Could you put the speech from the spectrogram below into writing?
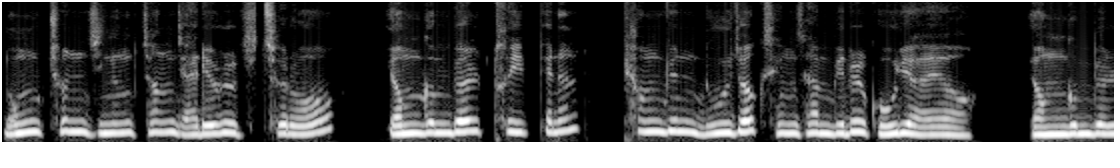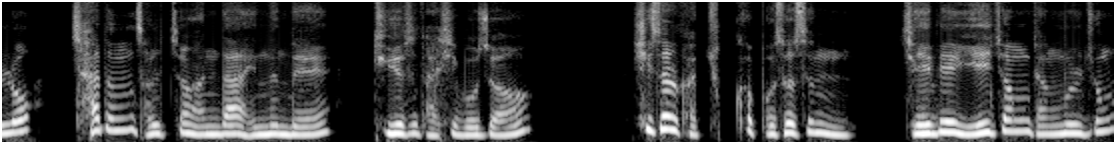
농촌진흥청 자료를 기초로 연금별 투입되는 평균 누적 생산비를 고려하여 연금별로 차등 설정한다 했는데 뒤에서 다시 보죠. 시설 가축과 버섯은 재배 예정 작물 중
